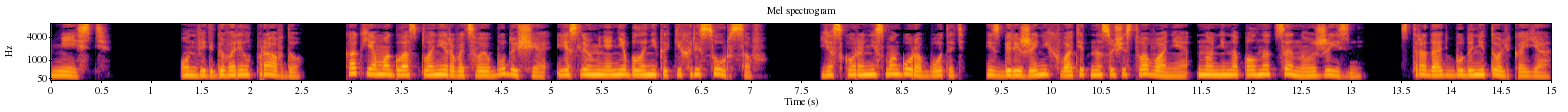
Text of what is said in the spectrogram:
месть. Он ведь говорил правду. Как я могла спланировать свое будущее, если у меня не было никаких ресурсов? Я скоро не смогу работать, и сбережений хватит на существование, но не на полноценную жизнь. Страдать буду не только я.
